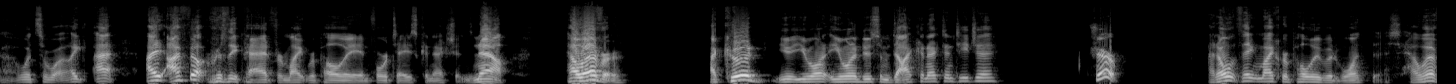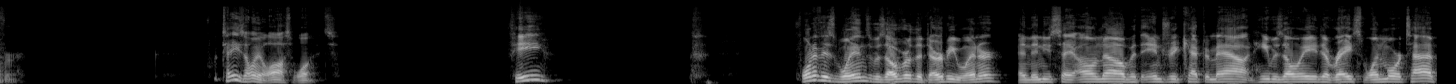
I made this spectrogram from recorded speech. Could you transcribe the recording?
uh, what's the word? Like I, I, I felt really bad for Mike Repole and Forte's connections. Now, however, I could you you want you want to do some dot connecting, TJ? Sure. I don't think Mike Repole would want this. However, Forte's only lost once. If he, if one of his wins was over the Derby winner, and then you say, "Oh no," but the injury kept him out, and he was only to race one more time.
